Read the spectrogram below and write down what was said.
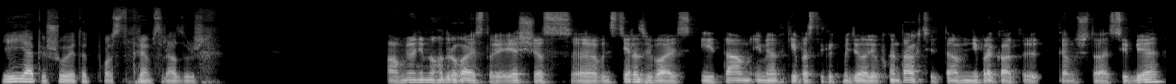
И я пишу этот пост прям сразу же. А у меня немного другая история. Я сейчас э, в инсте развиваюсь, и там именно такие посты, как мы делали ВКонтакте, там не прокатывают там что о себе.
